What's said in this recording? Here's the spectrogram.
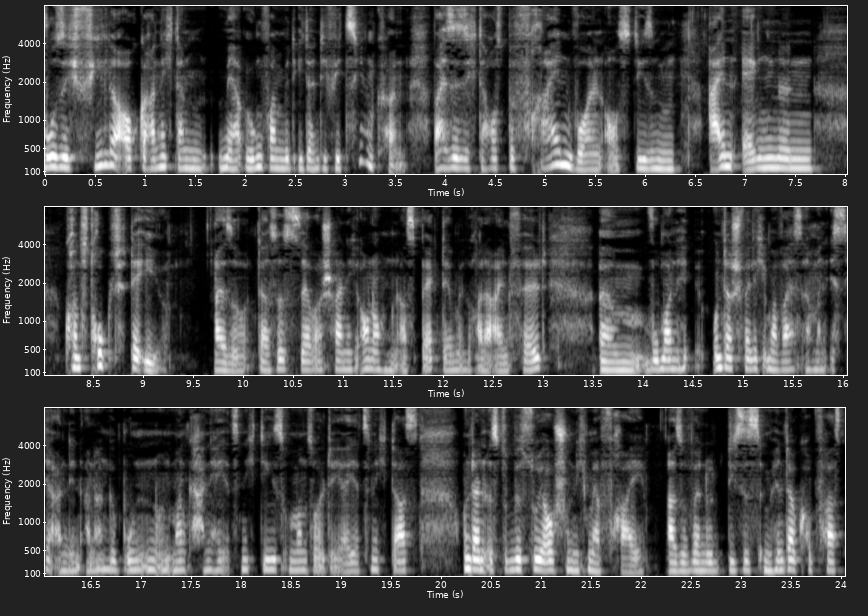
wo sich viele auch gar nicht dann mehr irgendwann mit identifizieren können, weil sie sich daraus befreien wollen aus diesem einengenden Konstrukt der Ehe. Also das ist sehr wahrscheinlich auch noch ein Aspekt, der mir gerade einfällt, ähm, wo man unterschwellig immer weiß, man ist ja an den anderen gebunden und man kann ja jetzt nicht dies und man sollte ja jetzt nicht das. Und dann ist, bist du ja auch schon nicht mehr frei. Also wenn du dieses im Hinterkopf hast,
